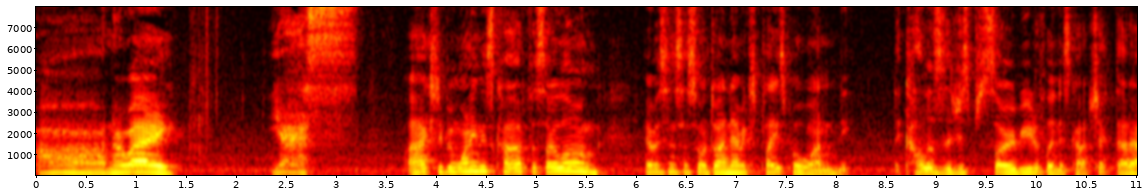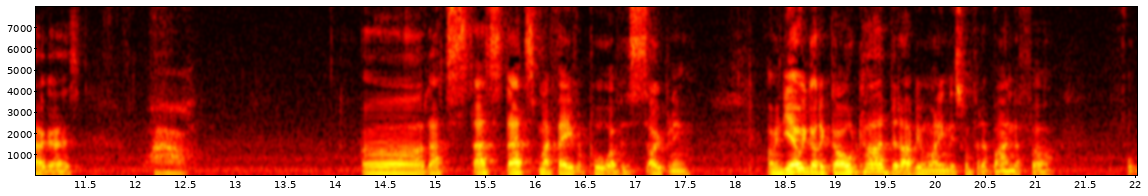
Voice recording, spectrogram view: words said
Ah, no way. Yes. I actually been wanting this card for so long. Ever since I saw Dynamics Plays pull one. The, the colors are just so beautiful in this card. Check that out, guys. Wow. Oh, that's that's that's my favorite pull of this opening. I mean, yeah, we got a gold card, but I've been wanting this one for the binder for for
